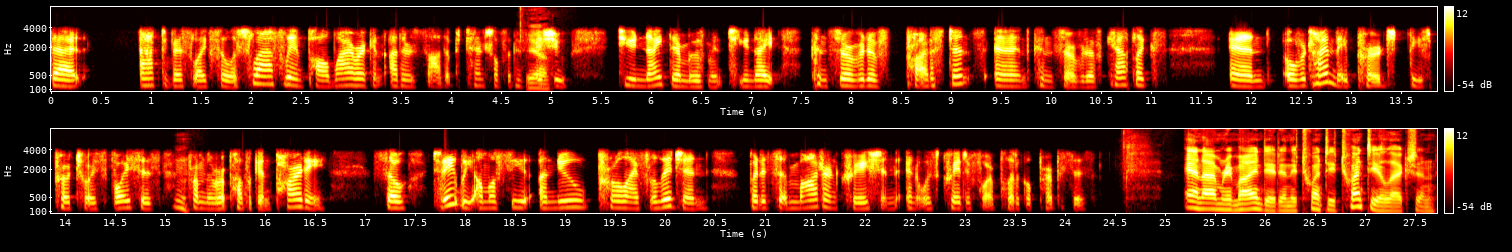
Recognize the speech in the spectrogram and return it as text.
that activists like Phyllis Schlafly and Paul Weyrich and others saw the potential for this yeah. issue to unite their movement, to unite conservative Protestants and conservative Catholics. And over time, they purged these pro choice voices mm. from the Republican Party. So today, we almost see a new pro life religion, but it's a modern creation and it was created for political purposes. And I'm reminded in the 2020 election,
